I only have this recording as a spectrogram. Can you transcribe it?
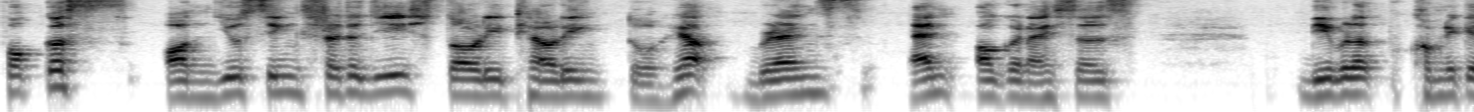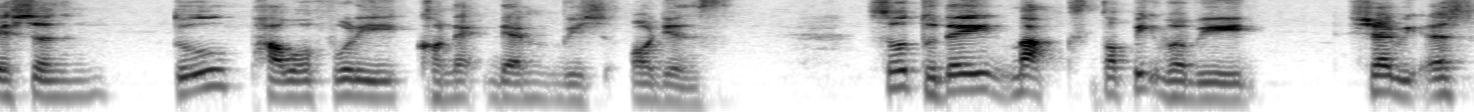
focus on using strategy storytelling to help brands and organizers develop communication to powerfully connect them with audience. So today, Mark's topic will be share with us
